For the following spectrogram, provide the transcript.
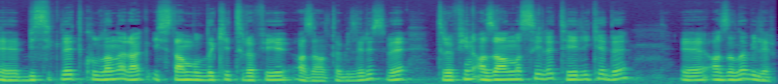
E, bisiklet kullanarak İstanbul'daki trafiği azaltabiliriz ve trafiğin azalmasıyla tehlike de e, azalabilir.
